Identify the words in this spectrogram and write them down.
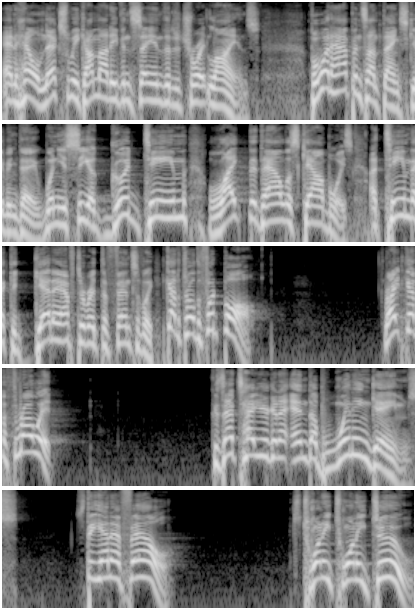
and hell, next week I'm not even saying the Detroit Lions. But what happens on Thanksgiving Day when you see a good team like the Dallas Cowboys, a team that could get after it defensively? You got to throw the football. Right? You got to throw it. Because that's how you're going to end up winning games. It's the NFL. It's 2022.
